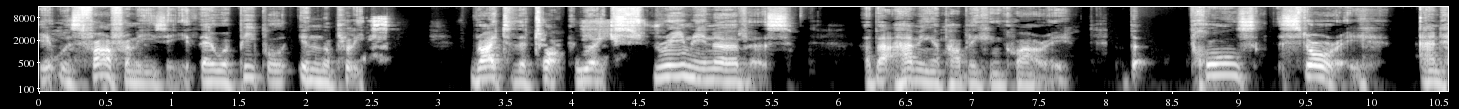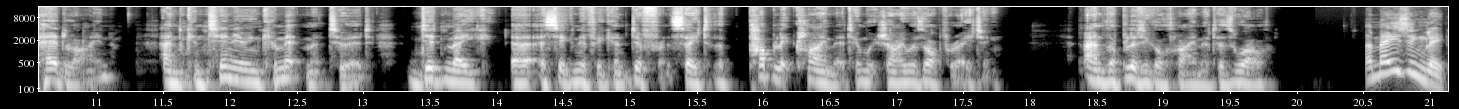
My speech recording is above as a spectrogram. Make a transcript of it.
it was far from easy. There were people in the police, right to the top, who were extremely nervous about having a public inquiry. But Paul's story and headline and continuing commitment to it did make uh, a significant difference, say, to the public climate in which I was operating and the political climate as well. Amazingly,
